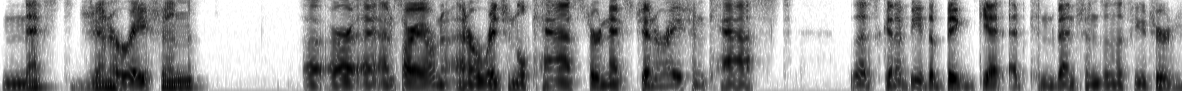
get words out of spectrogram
next generation, uh, or uh, I'm sorry, an original cast or next generation cast that's gonna be the big get at conventions in the future?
